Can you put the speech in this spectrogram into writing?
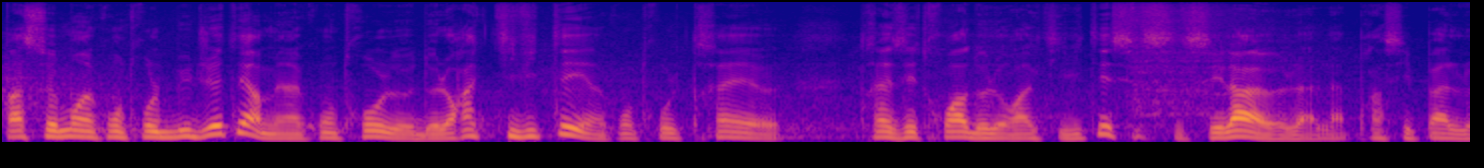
pas seulement un contrôle budgétaire, mais un contrôle de leur activité, un contrôle très, très étroit de leur activité. C'est là la, principale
